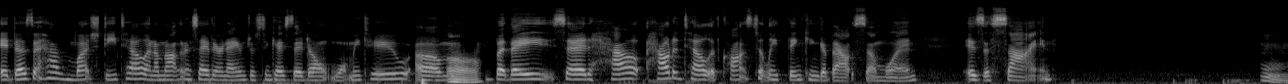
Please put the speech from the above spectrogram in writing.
It doesn't have much detail, and I'm not going to say their name just in case they don't want me to. Um, Uh-huh. But they said how how to tell if constantly thinking about someone is a sign. Hmm.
